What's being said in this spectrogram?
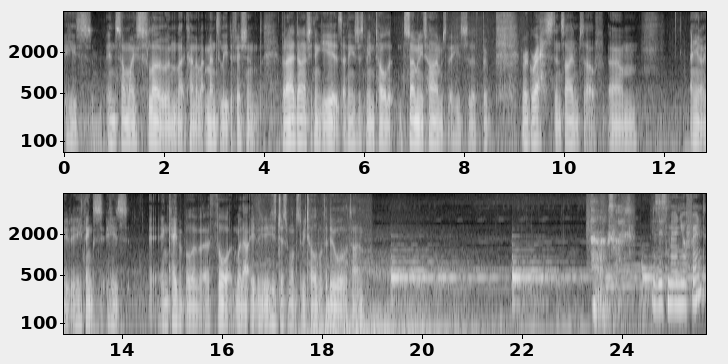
he's in some way slow and like kind of like mentally deficient. But I don't actually think he is. I think he's just been told it so many times that he's sort of regressed inside himself. Um, and you know he, he thinks he's incapable of a thought without he, he just wants to be told what to do all the time Is this man your friend?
